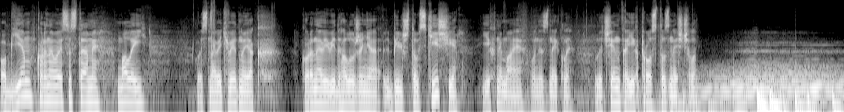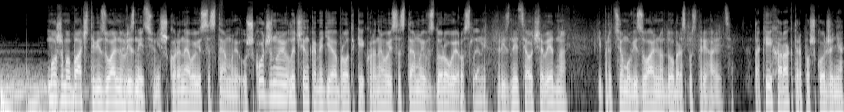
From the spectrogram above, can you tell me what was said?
об'єм кореневої системи малий. Ось навіть видно, як кореневі відгалуження більш товстіші, їх немає, вони зникли. Личинка їх просто знищила. Можемо бачити візуальну різницю між кореневою системою ушкодженою личинками діабротики і кореневою системою в здорової рослини. Різниця очевидна і при цьому візуально добре спостерігається. Такий характер пошкодження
